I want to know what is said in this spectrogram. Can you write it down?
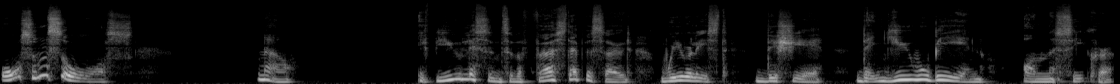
Awesome sauce. Now, if you listen to the first episode we released this year, then you will be in on the secret.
